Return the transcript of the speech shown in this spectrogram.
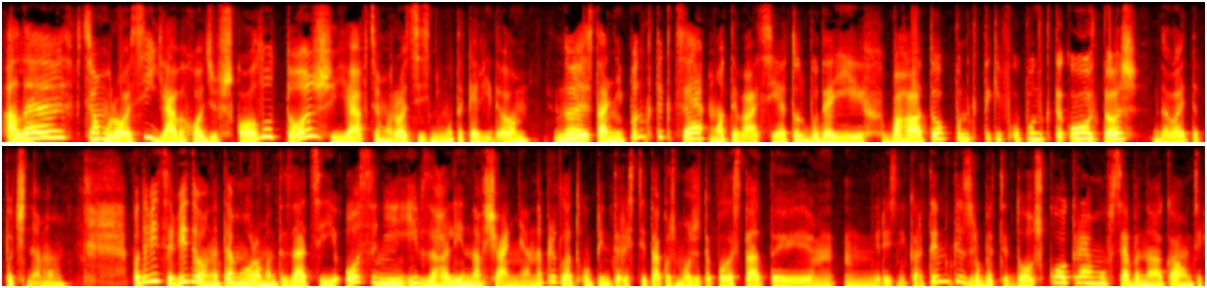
Але в цьому році я виходжу в школу, тож я в цьому році зніму таке відео. Ну і останній пунктик це мотивація. Тут буде їх багато пунктиків у пунктику, тож давайте почнемо. Подивіться відео на тему романтизації осені і взагалі навчання. Наприклад, у Пінтересті також можете полистати різні картинки, зробити дошку окрему в себе на аккаунті.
